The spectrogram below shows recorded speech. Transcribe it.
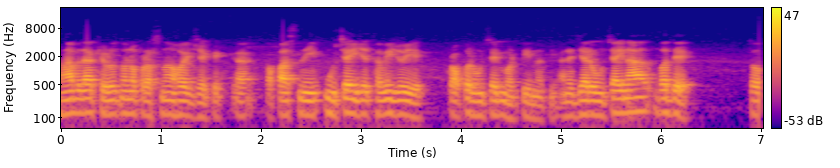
ઘણા બધા ખેડૂતોનો પ્રશ્ન હોય છે કે કપાસની ઊંચાઈ જે થવી જોઈએ પ્રોપર ઊંચાઈ મળતી નથી. અને જ્યારે ઊંચાઈ ના વધે તો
